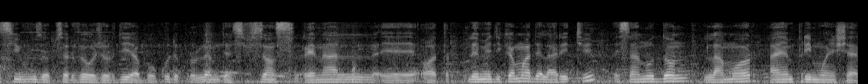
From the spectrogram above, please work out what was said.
Si vous observez aujourd'hui, il y a beaucoup de problèmes d'insuffisance rénale et autres. Les médicaments de la ritu et ça nous donne la mort à un prix moins cher.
